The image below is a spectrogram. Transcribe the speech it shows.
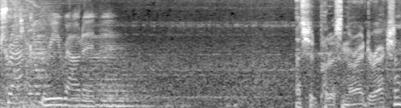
Track rerouted. That should put us in the right direction.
